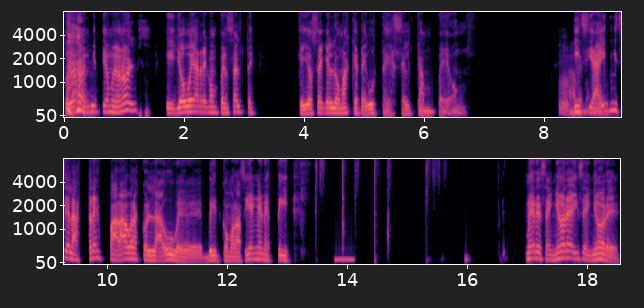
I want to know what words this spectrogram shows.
Tú defendiste mi honor y yo voy a recompensarte que yo sé que es lo más que te gusta, es ser campeón. Mm. Y si ahí dice las tres palabras con la V, Bit, como lo hacía en NXT. Mire, señores y señores,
